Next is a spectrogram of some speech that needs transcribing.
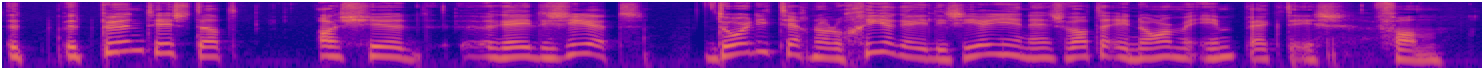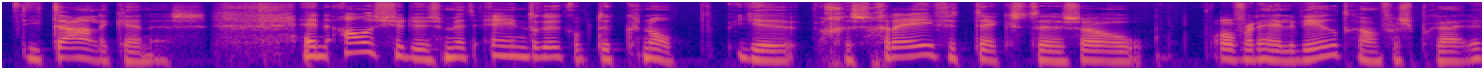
het, het punt is dat als je realiseert, door die technologie realiseer je ineens wat de enorme impact is van die talenkennis. En als je dus met één druk op de knop je geschreven teksten zo over de hele wereld kan verspreiden,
